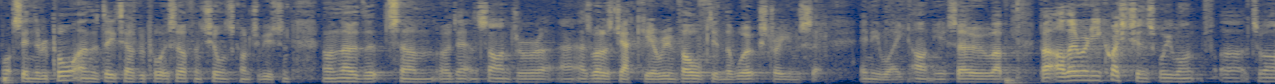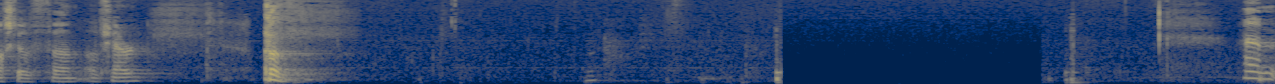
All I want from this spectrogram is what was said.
what's in the report and the detailed report itself and Sean's contribution. And I know that um, Odette and Sandra, uh, as well as Jackie, are involved in the work streams anyway, aren't you? So, um, but are there any questions we want uh, to ask of, um, of Sharon? Um,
